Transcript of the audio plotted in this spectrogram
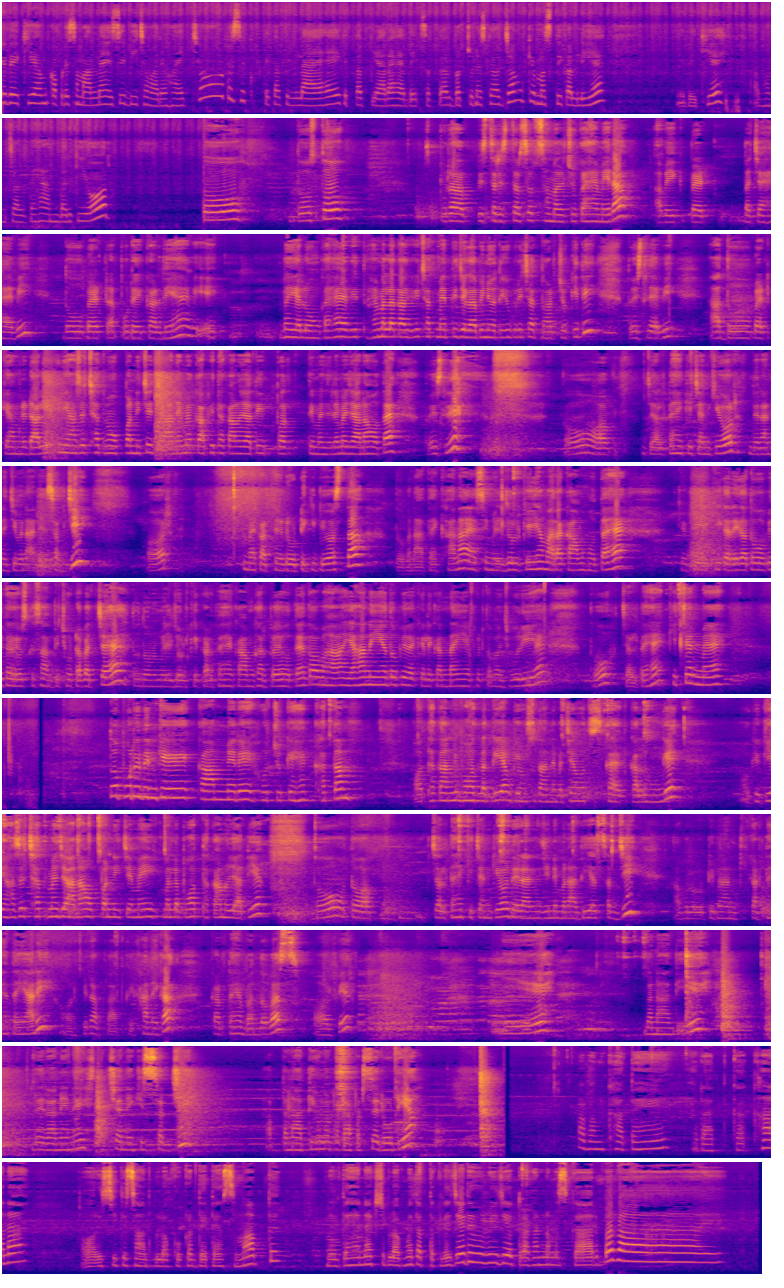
ये देखिए, हम कपड़े संभाल रहे हैं। इसी बीच हमारे वहाँ एक छोटे से कुत्ते का पिल्ला आया है। कितना प्यारा है, देख सकते हैं। और बच्चों ने इसके साथ जम के मस्ती कर ली है। ये देखिए, अब हम चलते हैं अंदर की ओर। तो दोस्तों, पूरा बिस्तर इस्तर सब संभल चुका है मेरा। अब एक बेड बचा है अभी। दो बेड पूरे कर दिए हैं। अभी एक भैया लोगों का है। अभी तो हेमल लगा क्योंकि छत में इतनी जगह भी नहीं होती पूरी छत भर चुकी थी। तो इसलिए अभी आज दो बैठ के हमने डाली, लेकिन यहाँ से छत में ऊपर नीचे जाने में काफ़ी थकान हो जाती ऊपर मंजिले में जाना होता है तो इसलिए तो अब चलते हैं किचन की ओर देरानी जी बना रही सब्ज़ी, और मैं करती हूँ रोटी की व्यवस्था तो बनाते हैं खाना, ऐसे मिलजुल के ही हमारा काम होता है, क्योंकि एक ही करेगा तो वो भी थके, उसके साथ भी छोटा बच्चा है तो दोनों मिलजुल के करते हैं, काम घर पे होते हैं तो अब हाँ यहाँ नहीं है तो फिर अकेले करना ही है, फिर तो मजबूरी है तो चलते हैं किचन में। तो पूरे दिन के काम मेरे हो चुके हैं ख़त्म। और थकान भी बहुत लग गई। अब गेहूँ सुधारने बचे हैं वो शायद कल होंगे। और क्योंकि यहाँ से छत में जाना, ऊपर नीचे में ही मतलब बहुत थकान हो जाती है। तो तो अब चलते हैं किचन की ओर। देरानी जी ने बना दी है सब्ज़ी। अब रोटी बनाने की करते हैं तैयारी। और फिर अब रात के खाने का करते हैं बंदोबस्त। और फिर ये बना दिए। देरानी ने चने की सब्ज़ी। अब बनाती हूँ मैं फटाफट से रोटियाँ। अब हम खाते हैं रात का खाना और इसी के साथ ब्लॉग को कर देते हैं समाप्त। मिलते हैं नेक्स्ट ब्लॉग में, तब तक ले जय देवी, जय उत्तराखंड, नमस्कार बाय बाय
